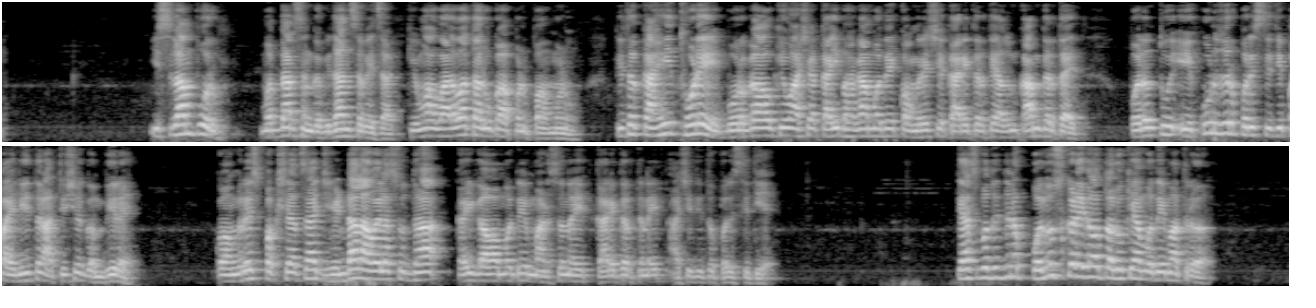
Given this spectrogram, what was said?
इस्लामपूर मतदारसंघ विधानसभेचा किंवा वाळवा तालुका आपण म्हणू तिथं काही थोडे बोरगाव किंवा अशा काही भागामध्ये काँग्रेसचे कार्यकर्ते अजून काम करतायत. परंतु एकूण जर परिस्थिती पाहिली तर अतिशय गंभीर आहे. काँग्रेस पक्षाचा झेंडा लावायला सुद्धा काही गावामध्ये माणसं नाहीत कार्यकर्ते नाहीत अशी तिथं परिस्थिती आहे. त्याच पद्धतीनं पलूस कडेगाव तालुक्यामध्ये मात्र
